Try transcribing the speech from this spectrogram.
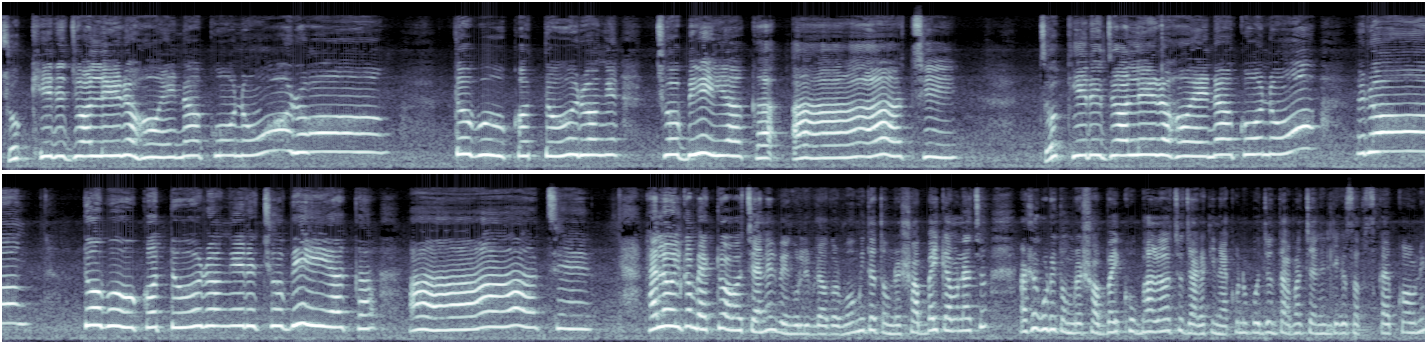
চোখের জলের হয় না কোনো রং। তবু কত রঙের ছবি আঁকা আছে। চোখের জলের হয় না কোনো রং। তবু কত রঙের ছবি আঁকা আছে। Hello welcome back to our channel Bengali blogger Moumita তোমরা সবাই কেমন আছো? আশা করি তোমরা সবাই খুব ভালো আছো। যারা কিনা এখনও পর্যন্ত আমার চ্যানেলটিকে সাবস্ক্রাইব করোনি,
